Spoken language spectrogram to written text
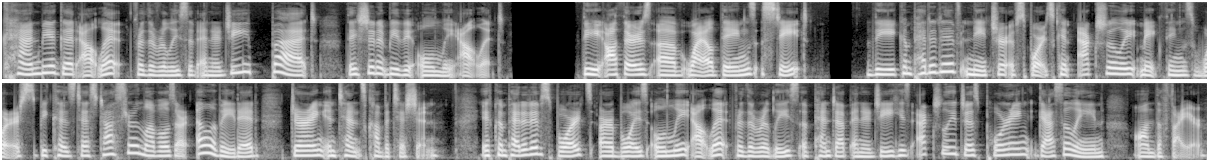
can be a good outlet for the release of energy, but they shouldn't be the only outlet. The authors of Wild Things state the competitive nature of sports can actually make things worse because testosterone levels are elevated during intense competition. If competitive sports are a boy's only outlet for the release of pent up energy, he's actually just pouring gasoline on the fire.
